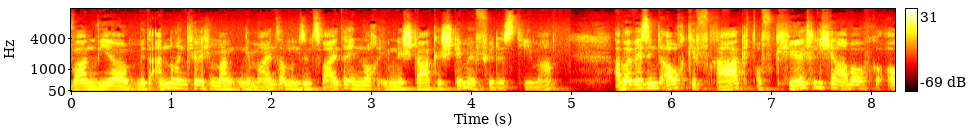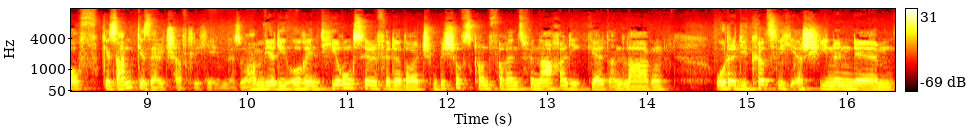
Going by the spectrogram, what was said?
waren wir mit anderen Kirchenbanken gemeinsam und sind weiterhin noch eben eine starke Stimme für das Thema. Aber wir sind auch gefragt auf kirchlicher, aber auch auf gesamtgesellschaftlicher Ebene. So haben wir die Orientierungshilfe der Deutschen Bischofskonferenz für nachhaltige Geldanlagen oder die kürzlich erschienene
